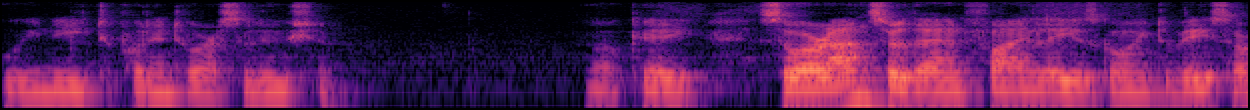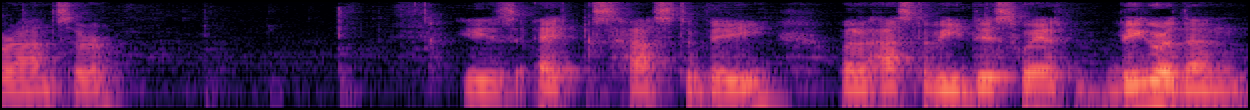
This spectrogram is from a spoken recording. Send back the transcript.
we need to put into our solution. Okay, so our answer then finally is going to be, so our answer is x has to be, well it has to be this way, bigger than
